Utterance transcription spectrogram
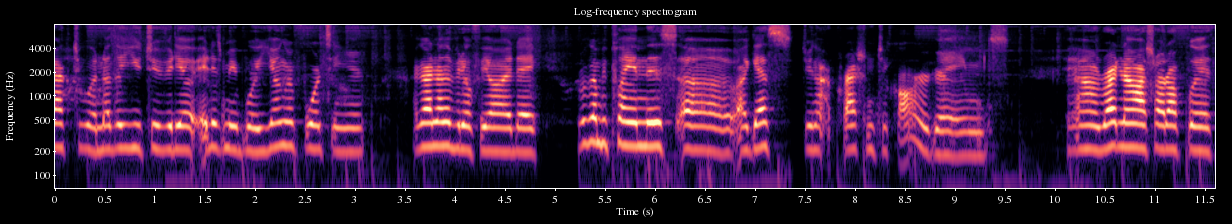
back to another YouTube video. It is me, boy, Younger 14 here. I got another video for y'all today. We're gonna be playing this, uh, I guess, do not crash into car games. Uh, right now, I start off with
